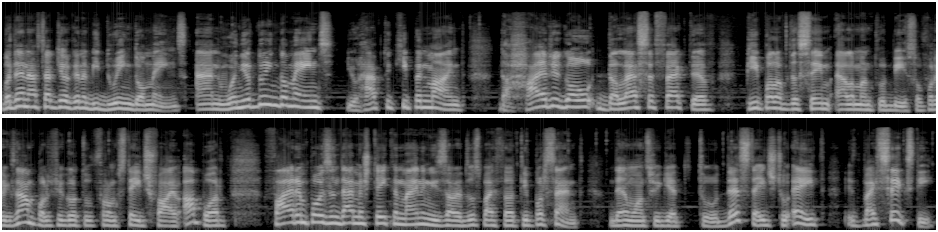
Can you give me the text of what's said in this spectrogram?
But then after that, you're going to be doing domains. And when you're doing domains, you have to keep in mind the higher you go, the less effective people of the same element would be. So for example, if you go to from stage 5 upward, fire and poison damage taken by enemies are reduced by 30%. Then once we get to this stage, to 8, it's by 60.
